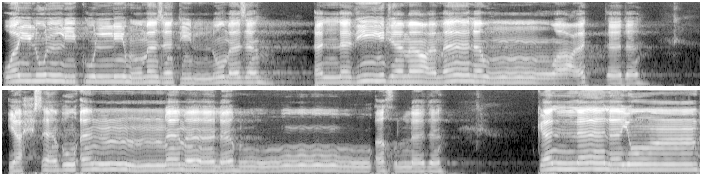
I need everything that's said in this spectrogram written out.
ويل لكل همزة لمزة الذي جمع مالا وعدده يحسب أن ماله أخلده. كلا لينبذن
